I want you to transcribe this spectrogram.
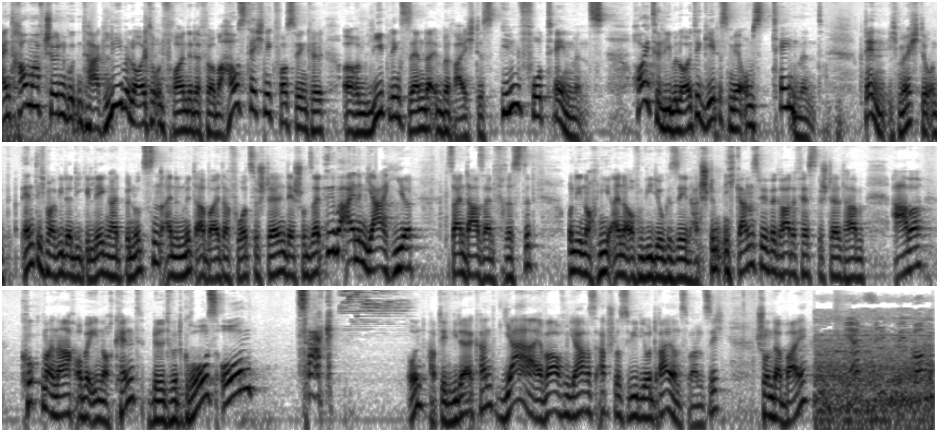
Einen traumhaft schönen guten Tag, liebe Leute und Freunde der Firma Haustechnik Vosswinkel, eurem Lieblingssender im Bereich des Infotainments. Heute, liebe Leute, geht es mehr ums Tainment. Denn ich möchte und endlich mal wieder die Gelegenheit benutzen, einen Mitarbeiter vorzustellen, der schon seit über einem Jahr hier sein Dasein fristet und ihn noch nie einer auf dem Video gesehen hat. Stimmt nicht ganz, wie wir gerade festgestellt haben, aber guckt mal nach, ob er ihn noch kennt. Bild wird groß und zack! Und, habt ihr ihn wiedererkannt? Ja, er war auf dem Jahresabschlussvideo 23 schon dabei. Herzlich willkommen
